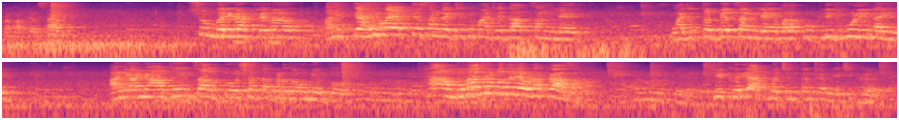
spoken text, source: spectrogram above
प्रभाकर साहेब शंभरी गाठलेलं. आणि त्याही वयात ते सांगायचे की माझे दात चांगले आहेत. माझी तब्येत चांगली आहे. मला कुठलीच मुळी नाही. आणि आम्ही आजही चालतो शेताकडे जाऊन येतो. हा अमूलाग्र बदल एवढा का झाला? ही खरी आत्मचिंतन करण्याची गरज आहे.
